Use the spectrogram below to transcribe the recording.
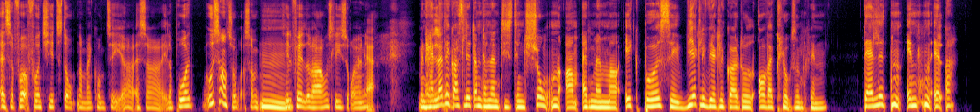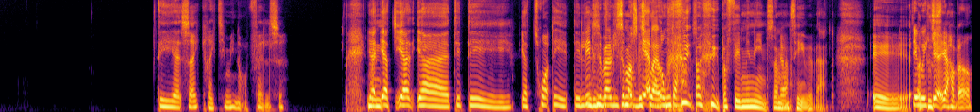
altså for at få en shitstorm, når man kommenterer, altså, eller bruger et udsagnsord, som mm. tilfældet var hos Lise Rønne. Ja. Men handler det ikke også lidt om den her distinktion om, at man må ikke både se virkelig, virkelig godt ud og være klog som kvinde? Det er lidt den enten eller. Det er altså ikke rigtig min opfattelse. Jeg, Men, jeg, jeg, jeg, det, det, jeg tror, det, det er lidt... Det er bare ligesom, hvis du er, er nogen, hyper, hyper feminin som ja. en tv-vært. Øh, det er jo ikke du, der, jeg har været.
